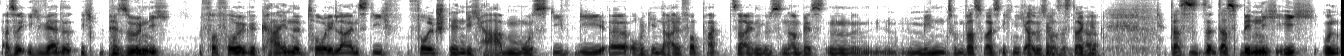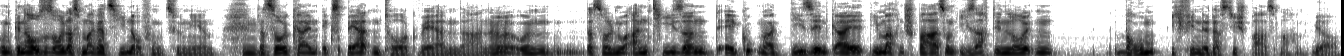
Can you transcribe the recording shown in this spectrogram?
Also ich werde, ich persönlich verfolge keine Toylines, die ich vollständig haben muss, die, die äh, original verpackt sein müssen, am besten Mint und was weiß ich nicht alles, was es da ja. gibt. Das, das bin nicht ich und, und genauso soll das Magazin auch funktionieren. Mhm. Das soll kein Expertentalk werden da, ne? Und das soll nur anteasern, ey, guck mal, die sind geil, die machen Spaß und ich sag den Leuten, warum ich finde, dass die Spaß machen. Ja,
